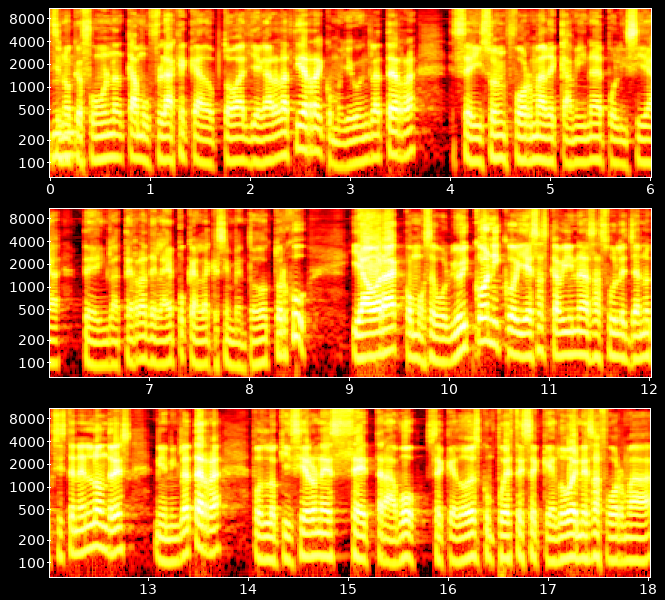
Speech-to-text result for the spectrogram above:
sino que fue un camuflaje que adoptó al llegar a la Tierra y como llegó a Inglaterra, se hizo en forma de cabina de policía de Inglaterra de la época en la que se inventó Doctor Who. Y ahora, como se volvió icónico y esas cabinas azules ya no existen en Londres ni en Inglaterra, pues lo que hicieron es se trabó, se quedó descompuesta y se quedó en esa forma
